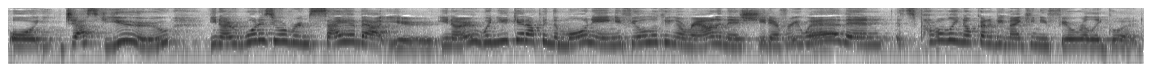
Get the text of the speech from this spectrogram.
or just you, you know, what does your room say about you? You know, when you get up in the morning, if you're looking around and there's shit everywhere, then it's probably not going to be making you feel really good.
